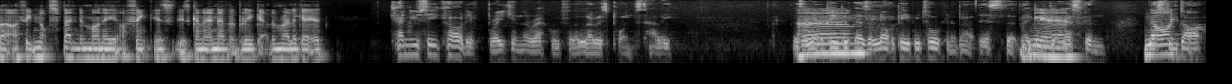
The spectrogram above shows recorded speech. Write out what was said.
but I think not spending money, I think, is is going to inevitably get them relegated. Can you see Cardiff breaking the record for the lowest points tally? There's a lot of people. Um, there's a lot of people talking about this that going yeah. get less than No, less, I, than Dar-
